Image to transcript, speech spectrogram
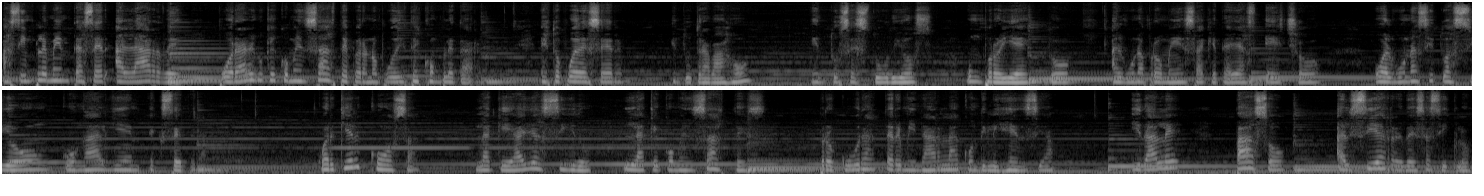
a simplemente hacer alarde por algo que comenzaste pero no pudiste completar. Esto puede ser en tu trabajo, en tus estudios, un proyecto, alguna promesa que te hayas hecho o alguna situación con alguien, etc. Cualquier cosa, la que haya sido la que comenzaste, procura terminarla con diligencia y dale paso al cierre de ese ciclo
